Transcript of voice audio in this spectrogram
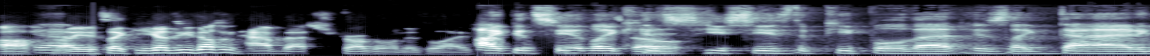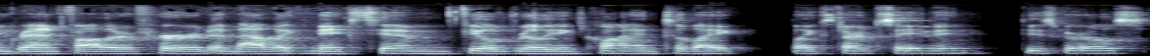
uh, yeah. like, it's like because he doesn't have that struggle in his life. I can see it like so, his he sees the people that his like dad and grandfather have hurt, and that like makes him feel really inclined to like like start saving these girls.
